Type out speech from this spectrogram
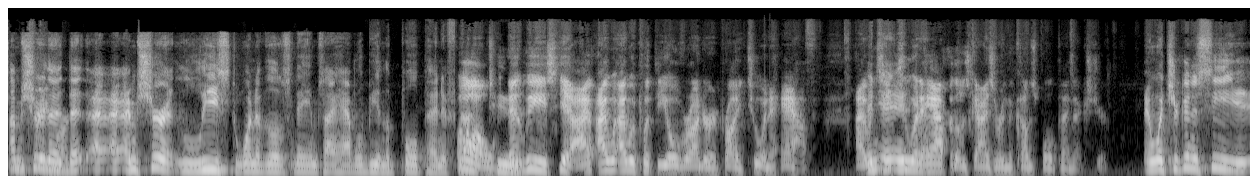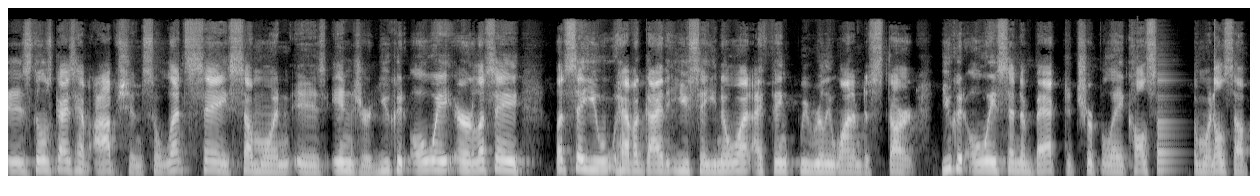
I'm sure that, that I, am sure at least one of those names I have will be in the bullpen. If not oh, two. at least yeah, I, I, I would put the over under at probably two and a half. I would and, say and, two and a half of those guys are in the Cubs bullpen next year. And what you're going to see is those guys have options. So let's say someone is injured, you could always, or let's say, let's say you have a guy that you say, you know what, I think we really want him to start. You could always send him back to AAA, call someone else up,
